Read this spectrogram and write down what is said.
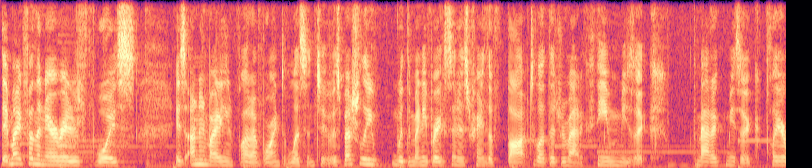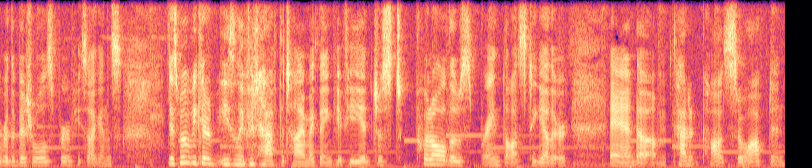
they might find the narrator's voice is uninviting and flat out boring to listen to, especially with the many breaks in his trains of thought to let the dramatic theme music thematic music play over the visuals for a few seconds. This movie could have easily been half the time, I think, if he had just put all those brain thoughts together and um, hadn't paused so often.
